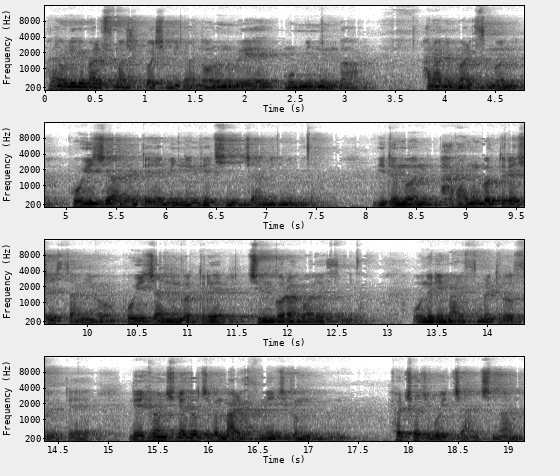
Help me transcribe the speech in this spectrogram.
하나님 우리에게 말씀하실 것입니다. 너는 왜 못 믿는가? 하나님 말씀은 보이지 않을 때에 믿는 게 진짜 믿음입니다. 믿음은 바라는 것들의 실상이요 보이지 않는 것들의 증거라고 하였습니다. 오늘 이 말씀을 들었을 때 내 현실에서 지금 말씀이 지금 펼쳐지고 있지 않지만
